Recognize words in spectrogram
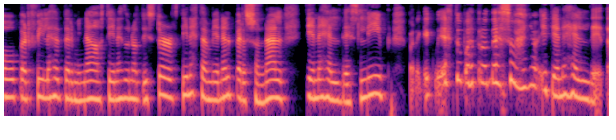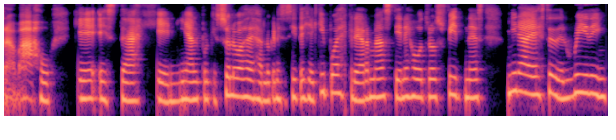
o perfiles determinados, tienes Do Not Disturb, tienes también el personal, tienes el de sleep para que cuides tu patrón de sueño y tienes el de trabajo que está genial porque solo vas a dejar lo que necesites y aquí puedes crear más, tienes otros fitness, mira este del reading,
